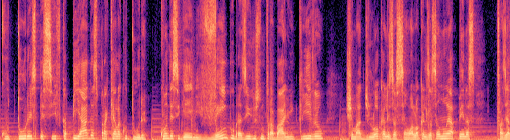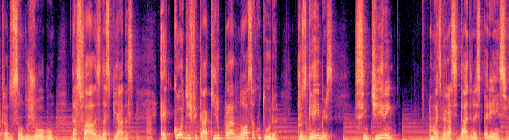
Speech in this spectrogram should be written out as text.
cultura específica, piadas para aquela cultura. Quando esse game vem para o Brasil, existe um trabalho incrível chamado de localização. A localização não é apenas fazer a tradução do jogo, das falas e das piadas. É codificar aquilo para nossa cultura, para os gamers sentirem mais veracidade na experiência.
